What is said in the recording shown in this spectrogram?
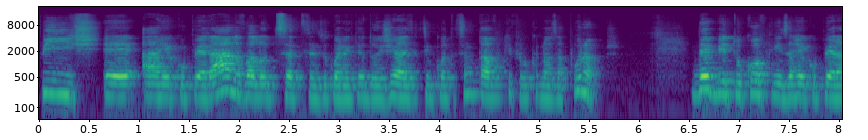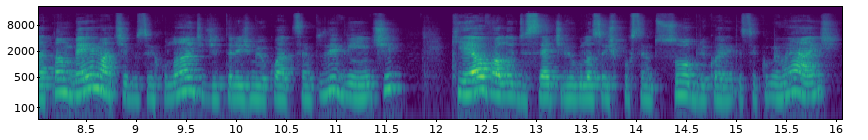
PIS é, a recuperar no valor de R$ 742,50, que foi o que nós apuramos. Debito COFINS a recuperar também no ativo circulante de 3.420, que é o valor de 7,6% sobre 45 mil reais,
